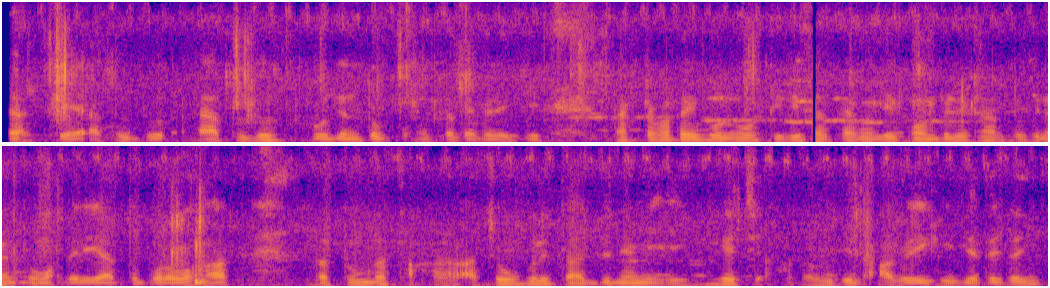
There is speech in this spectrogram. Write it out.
আজকে এতদূর এতদূর এত দূর পর্যন্ত পৌঁছাতে পেরেছি। একটা কথাই বলব টিকিসার ফ্যামিলি কমপ্লিট হওয়ার পেছনে তোমাদেরই এত বড় হাত। তা তোমরা আছো বলে তার জন্য আমি এগিয়ে গেছি। আগামী দিন আরও এগিয়ে যেতে চাই।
